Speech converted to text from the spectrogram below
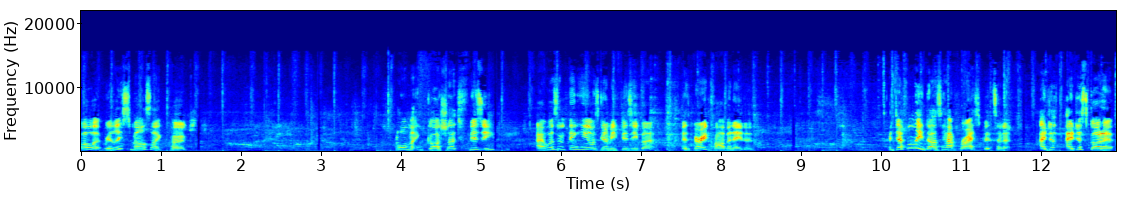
Oh, it really smells like Coke. Oh my gosh, that's fizzy. I wasn't thinking it was going to be fizzy, but it's very carbonated. It definitely does have rice bits in it. I just I just got it.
